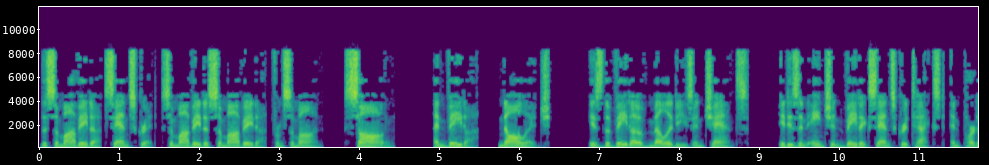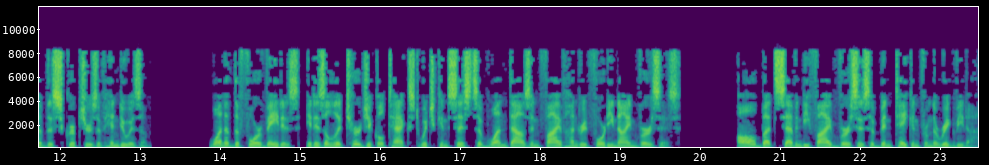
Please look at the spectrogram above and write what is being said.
The Samaveda Sanskrit, Samaveda Samaveda, from Saman song", and Veda knowledge", is the Veda of melodies and chants. It is an ancient Vedic Sanskrit text, and part of the scriptures of Hinduism. One of the four Vedas, it is a liturgical text which consists of 1,549 verses. All but 75 verses have been taken from the Rigveda.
